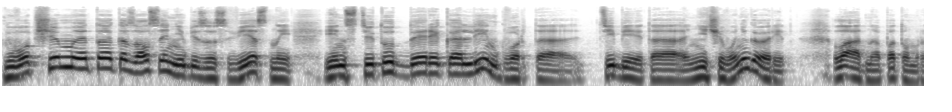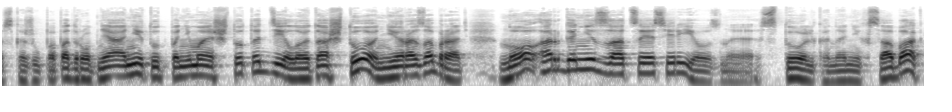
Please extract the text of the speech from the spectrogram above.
В общем, это оказался небезызвестный институт Дерека Лингворта. Тебе это ничего не говорит? Ладно, потом расскажу поподробнее. Они тут, понимаешь, что-то делают, а что, не разобрать. Но организация серьезная. Столько на них собак,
